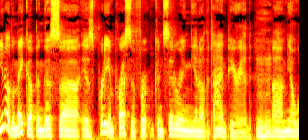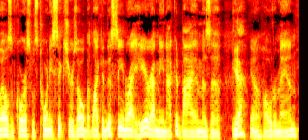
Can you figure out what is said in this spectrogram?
you know, the makeup in this uh, is pretty impressive for considering you know the time period. Um, you know, Welles, of course, was 26 years old, but like in this scene right here, I mean, I could buy him as a yeah, you know older man.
